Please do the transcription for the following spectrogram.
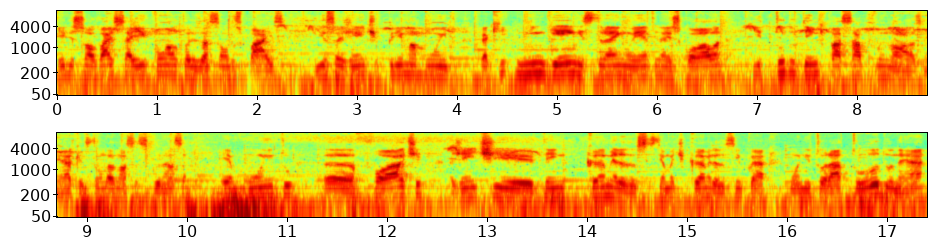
ele só vai sair com a autorização dos pais. Isso a gente prima muito, para que ninguém estranho entre na escola e tudo tem que passar por nós. Né? A questão da nossa segurança é muito uh, forte. A gente tem câmeras, o sistema de câmeras assim para monitorar tudo, né?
